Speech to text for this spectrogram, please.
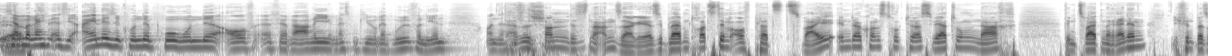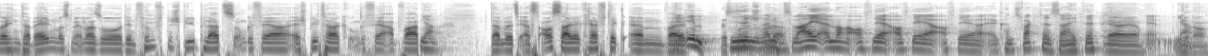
sie Ja. haben berechnet, dass sie eine Sekunde pro Runde auf äh, Ferrari respektive Red Bull verlieren. Und das, Das ist schon, das ist eine Ansage. Ja. Sie bleiben trotzdem auf Platz 2 in der Konstrukteurswertung nach dem zweiten Rennen. Ich finde, bei solchen Tabellen muss man immer so den fünften Spielplatz ungefähr, äh, Spieltag ungefähr abwarten. Ja. Dann wird es erst aussagekräftig, ähm, weil ja, eben. Sie sind. Rang 2 einfach auf der auf der auf der äh, Constructor-Seite. Ja, ja, Ähm, ja. genau.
